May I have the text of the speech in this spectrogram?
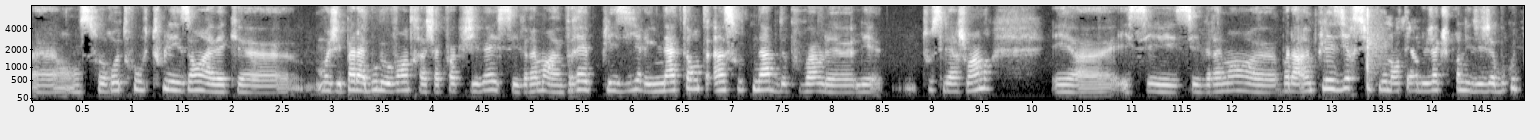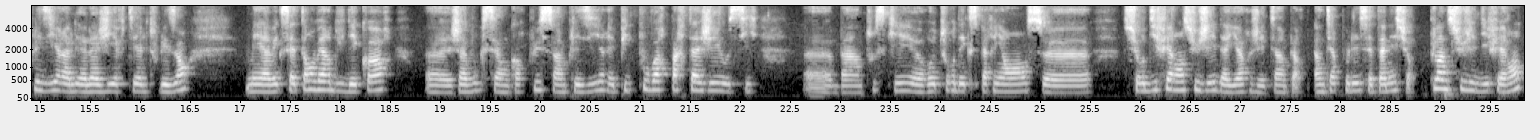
Euh, on se retrouve tous les ans avec. moi, j'ai pas la boule au ventre à chaque fois que j'y vais. C'est vraiment un vrai plaisir et une attente insoutenable de pouvoir les, tous les rejoindre. Et, et c'est vraiment voilà, un plaisir supplémentaire. Déjà que je prenais déjà beaucoup de plaisir à aller à la JFTL tous les ans, mais avec cet envers du décor, euh, j'avoue que c'est encore plus un plaisir. Et puis de pouvoir partager aussi euh, ben, tout ce qui est retour d'expérience euh, sur différents sujets. D'ailleurs, j'ai été interpellée cette année sur plein de sujets différents.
